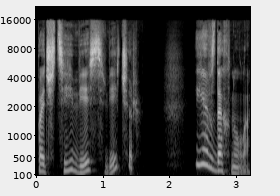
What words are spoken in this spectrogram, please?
Почти весь вечер? Я вздохнула.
